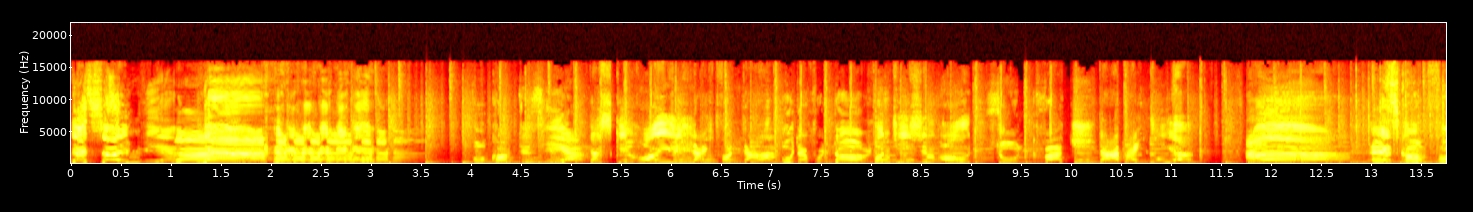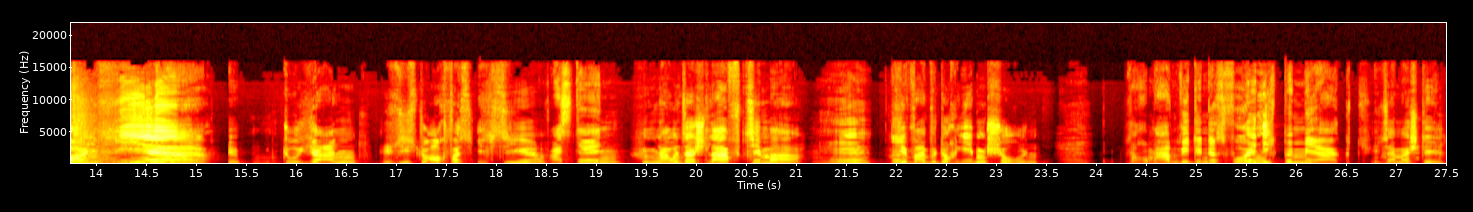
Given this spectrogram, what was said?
das sollen wir. Ja! Wo kommt es her? Das Geräusch. Vielleicht von da? Oder von dort? Von diesem Ort. So ein Quatsch. Da bei dir? Ah! Es kommt von hier. Äh, Du Jan, siehst du auch, was ich sehe? Was denn? Na, unser Schlafzimmer. Hä? Hier waren wir doch eben schon. Warum haben wir denn das vorhin nicht bemerkt? Sei mal still.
